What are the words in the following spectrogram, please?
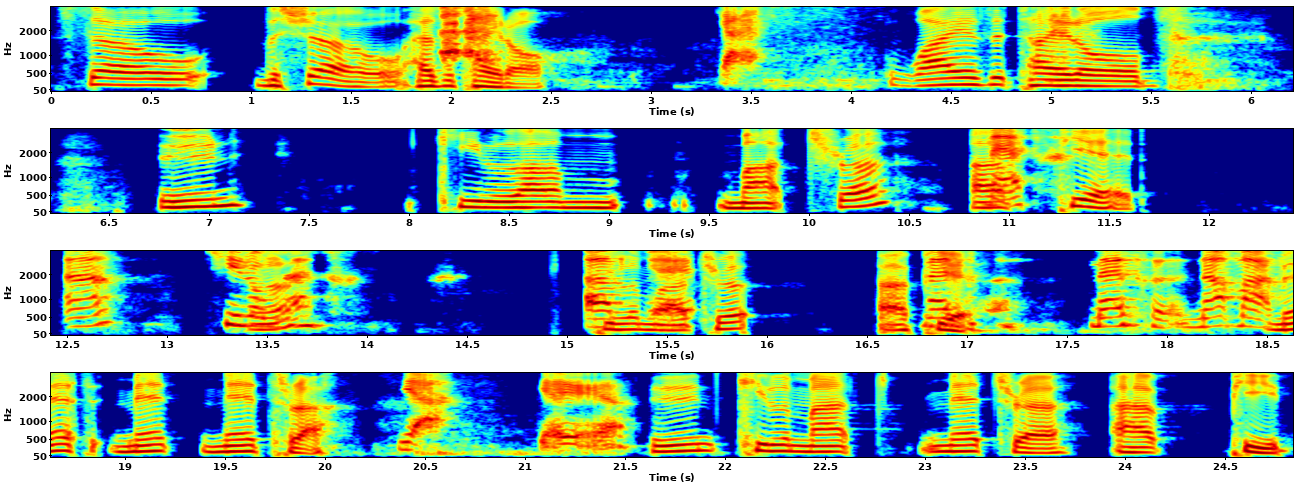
So the show has a title. yes, Why is it titled Un Kilometre à Mètre. pied? un kilomètre. à. Kilometre à pied. Mètre, mètre, not mètre. Met, met, metre. Yeah, yeah, yeah, yeah. Un kilomètre à pied.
